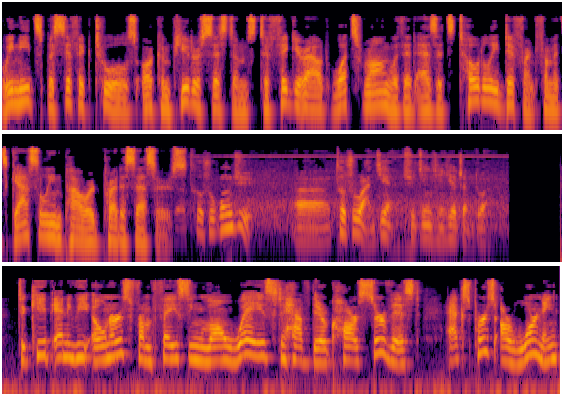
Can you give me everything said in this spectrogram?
we need specific tools or computer systems to figure out what's wrong with it as it's totally different from its gasoline-powered predecessors. To keep NEV owners from facing long waits to have their cars serviced, experts are warning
